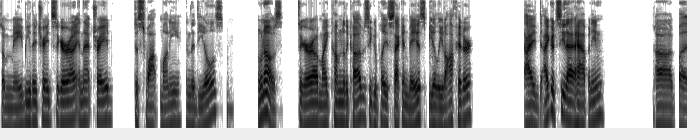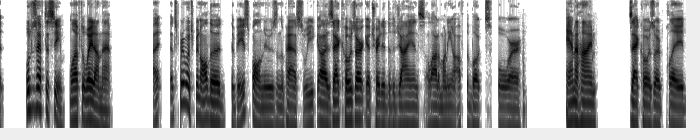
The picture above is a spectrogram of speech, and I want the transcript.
so maybe they trade Segura in that trade to swap money in the deals. Who knows? Segura might come to the Cubs. He could play second base, be a leadoff hitter. I I could see that happening. Uh, but we'll just have to see. We'll have to wait on that. I, that's pretty much been all the, the baseball news in the past week. Uh, Zack Cozart got traded to the Giants. A lot of money off the books for Anaheim. Zack Cozart played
